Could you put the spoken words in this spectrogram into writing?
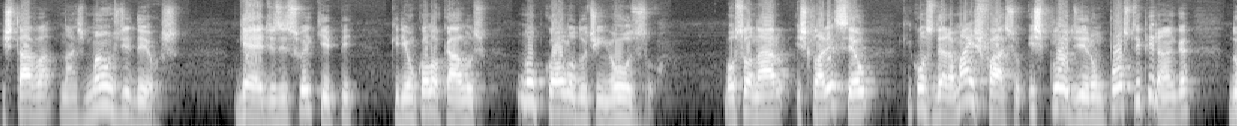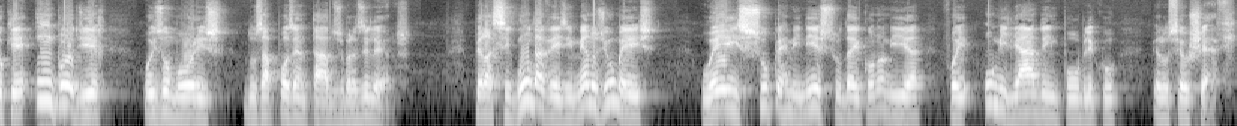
estava nas mãos de Deus. Guedes e sua equipe queriam colocá-los no colo do tinhoso. Bolsonaro esclareceu que considera mais fácil explodir um posto Ipiranga do que implodir os humores dos aposentados brasileiros. Pela segunda vez em menos de um mês, o ex-superministro da Economia foi humilhado em público pelo seu chefe.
